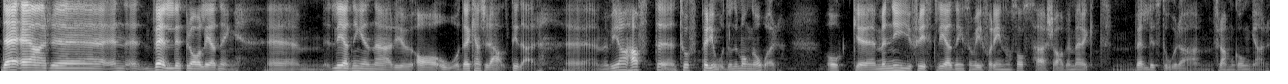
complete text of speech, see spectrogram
Det är eh, en, väldigt bra ledning. Ehm, ledningen är ju A och O, det kanske det alltid är. Ehm, men vi har haft en tuff period under många år. Och eh, med ny frisk ledning som vi får in hos oss här så har vi märkt väldigt stora framgångar.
